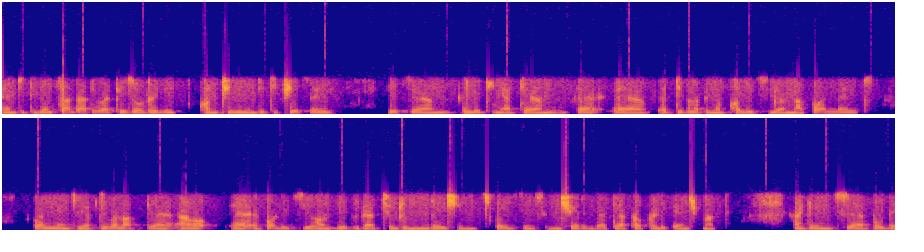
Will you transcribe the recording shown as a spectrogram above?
entities. And so that work is already continuing. The DPSA is um, looking at um, uh, uh, developing a policy on appointment. Appointments, we have developed uh, our uh, policy on with regard to remuneration, for instance, ensuring that they are properly benchmarked against uh, both the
